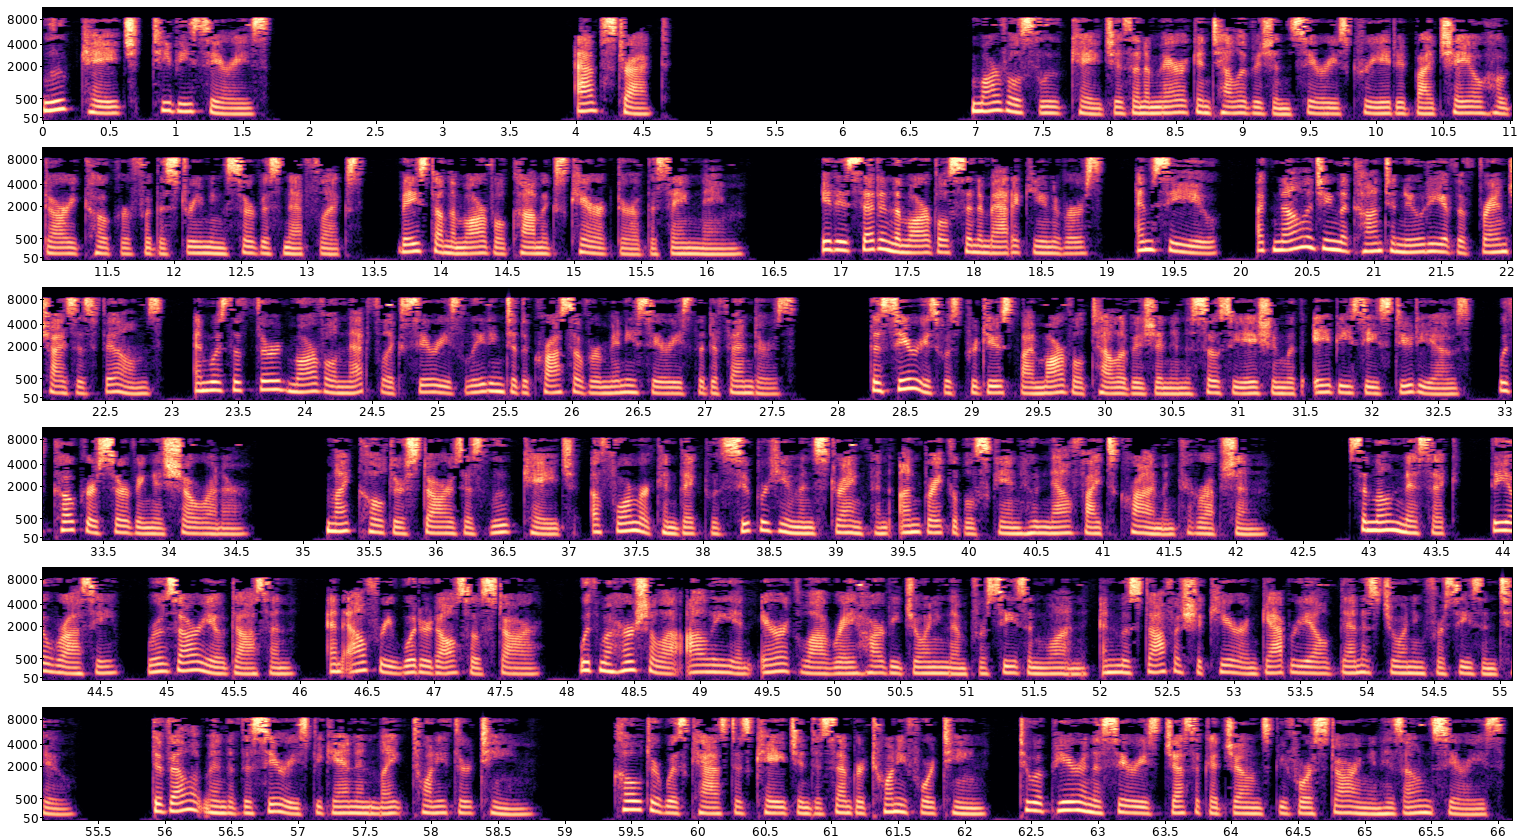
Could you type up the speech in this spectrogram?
Luke Cage, TV series. Abstract Marvel's Luke Cage is an American television series created by Cheo Hodari Coker for the streaming service Netflix, based on the Marvel Comics character of the same name. It is set in the Marvel Cinematic Universe, MCU, acknowledging the continuity of the franchise's films, and was the third Marvel Netflix series leading to the crossover miniseries The Defenders. The series was produced by Marvel Television in association with ABC Studios, with Coker serving as showrunner. Mike Colter stars as Luke Cage, a former convict with superhuman strength and unbreakable skin who now fights crime and corruption. Simone Missick, Theo Rossi, Rosario Dawson, and Alfre Woodard also star, with Mahershala Ali and Erik LaRay Harvey joining them for season 1 and Mustafa Shakir and Gabrielle Dennis joining for season 2. Development of the series began in late 2013. Colter was cast as Cage in December 2014, to appear in the series Jessica Jones before starring in his own series.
